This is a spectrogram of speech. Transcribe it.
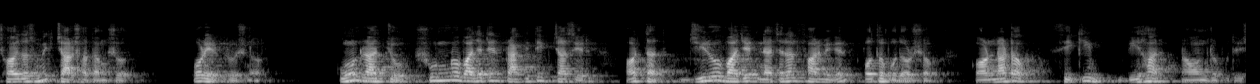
ছয় দশমিক চার শতাংশ। পরের প্রশ্ন। কোন রাজ্য শূন্য বাজেটের প্রাকৃতিক চাষের, অর্থাৎ জিরো বাজেট ন্যাচারাল ফার্মিং ফার্মিংয়ের পথপ্রদর্শক? কর্ণাটক, সিকিম, বিহার না অন্ধ্রপ্রদেশ?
